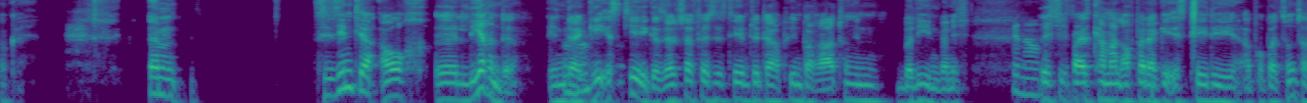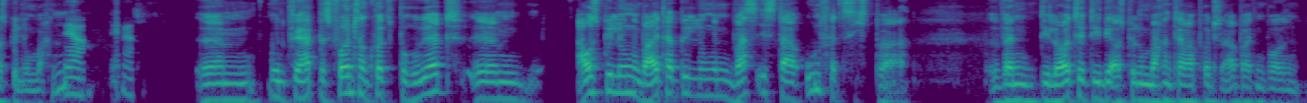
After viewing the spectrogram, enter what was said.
Okay. Ähm, Sie sind ja auch äh, Lehrende in der Mhm. GST, Gesellschaft für Systemische Therapie und Beratung in Berlin. Wenn ich Genau. richtig weiß, kann man auch bei der GST die Approbationsausbildung machen. Ja, ja. Ähm, und wir hatten es vorhin schon kurz berührt. Ähm, Ausbildungen, Weiterbildungen, was ist da unverzichtbar, wenn die Leute, die die Ausbildung machen, therapeutisch arbeiten wollen?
